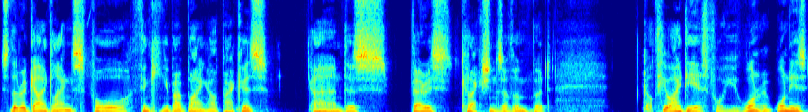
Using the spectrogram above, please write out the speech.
So there are guidelines for thinking about buying alpacas, and there's various collections of them, but got a few ideas for you. One, one is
